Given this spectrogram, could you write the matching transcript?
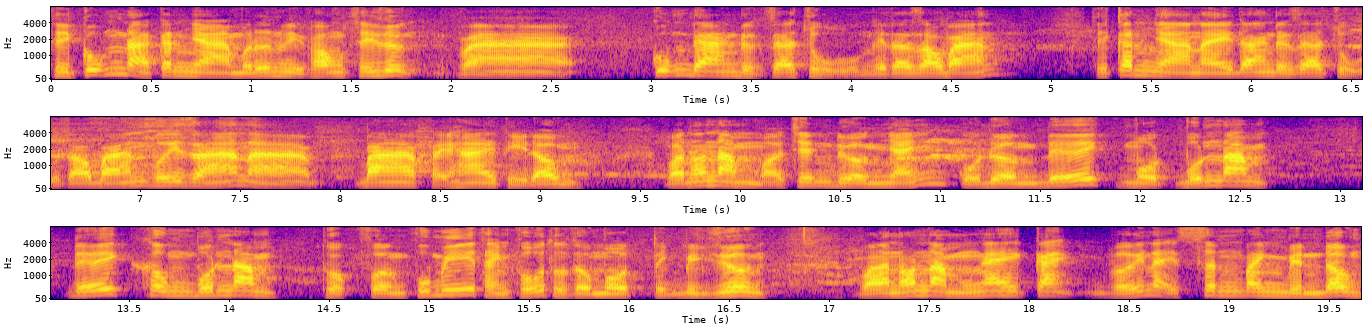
thì cũng là căn nhà mà đơn vị Phong xây dựng và cũng đang được gia chủ người ta giao bán. Thì căn nhà này đang được gia chủ giao bán với giá là 3,2 tỷ đồng và nó nằm ở trên đường nhánh của đường DX145 DX045 thuộc phường Phú Mỹ, thành phố Thủ Dầu Một, tỉnh Bình Dương và nó nằm ngay cạnh với lại sân banh miền Đông.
